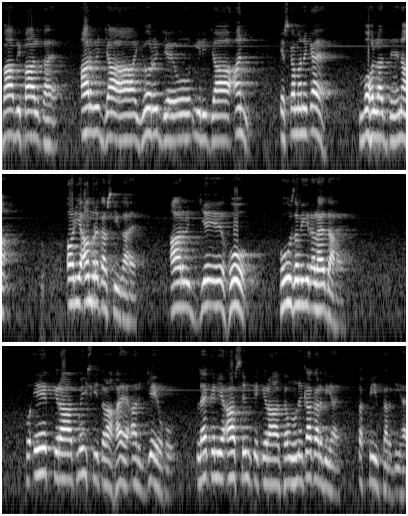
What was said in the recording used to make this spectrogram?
باب فال کا ہے۔ ار جا یور ار جا ان اس کا من کیا ہے؟ محلت دینا۔ اور یہ امر کا سیگا ہے۔ ار جے ہو۔ ہو ضمیر علیحدہ ہے۔ تو ایک کراط میں اسی طرح ہے۔ ار جے ہو۔ لیکن یہ آسم کی کراط ہے انہوں نے کیا کر دیا ہے؟ تخفیف کر دی ہے۔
